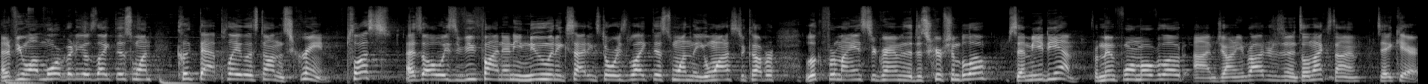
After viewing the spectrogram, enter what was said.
And if you want more videos like this one, click that playlist on the screen. Plus, as always, if you find any new and exciting stories like this one that you want us to cover, look for my Instagram in the description below. Send me a DM. From Inform Overload, I'm Johnny Rogers, and until next time, take care.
